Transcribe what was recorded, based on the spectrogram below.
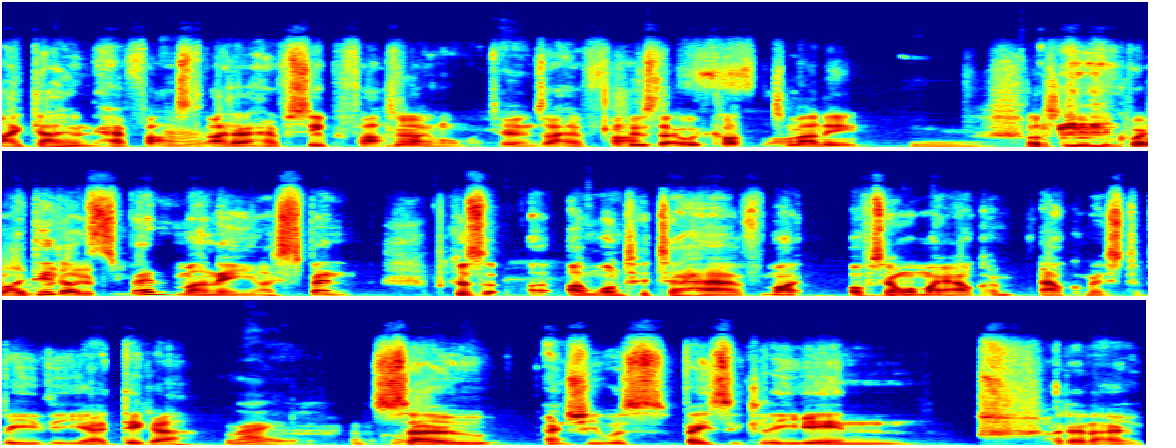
I don't have fast. I don't have super fast No. on all my turns. I have fast. Because that would cost flying. money. Yeah. What question Well, I did. I spent money. I spent because I, I wanted to have my. Obviously, I want my alchem- alchemist to be the uh, digger. Right. Of. So, and she was basically in, I don't know,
